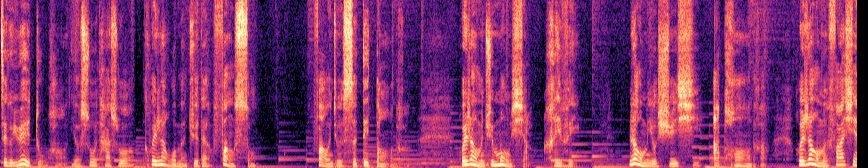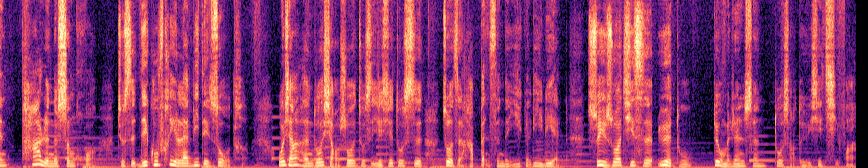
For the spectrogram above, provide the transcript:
这个阅读哈，有时候他说会让我们觉得放松，法文就是 se détendre，会让我们去梦想 h e a v y 让我们有学习 apprendre，会让我们发现他人的生活，就是 découvrir la vie des autres。我想很多小说就是有些都是作者他本身的一个历练，所以说其实阅读对我们人生多少都有一些启发。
